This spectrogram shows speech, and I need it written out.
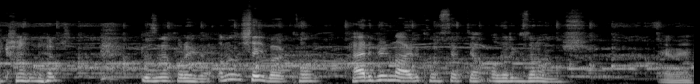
Ekranlar gözüme gidiyor. Ama şey böyle kon, her birinin ayrı konsept yapmaları güzel olmuş. Evet.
